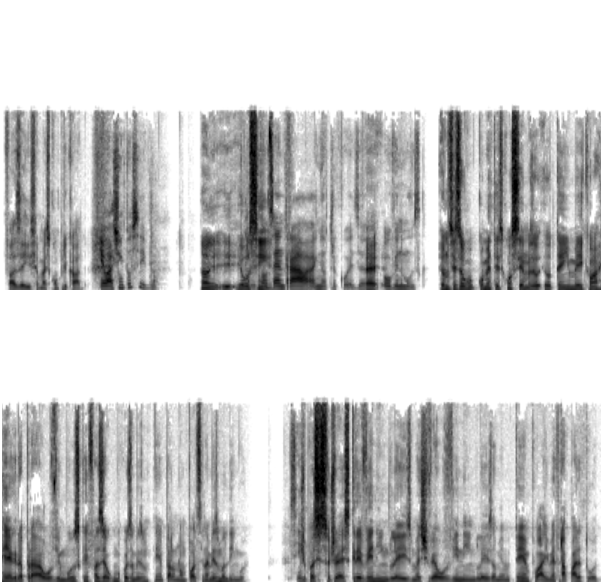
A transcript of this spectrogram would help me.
fazer isso é mais complicado. Eu acho impossível. Não, eu assim. concentrar em outra coisa, é, ouvindo música. Eu não sei se eu comentei isso com você, mas eu, eu tenho meio que uma regra para ouvir música e fazer alguma coisa ao mesmo tempo. Ela não pode ser na mesma língua. Sim. Tipo assim, se eu estiver escrevendo em inglês, mas estiver ouvindo em inglês ao mesmo tempo, aí me atrapalha todo.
